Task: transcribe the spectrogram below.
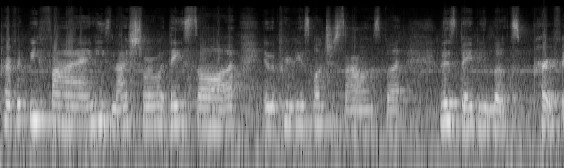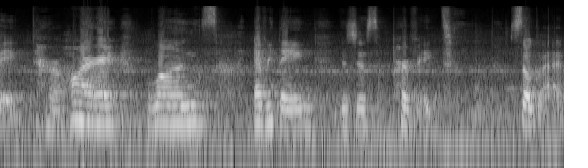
perfectly fine. He's not sure what they saw in the previous ultrasounds, but this baby looks perfect. Her heart, lungs, everything is just perfect. So glad.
